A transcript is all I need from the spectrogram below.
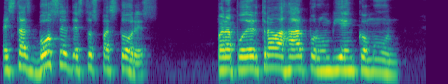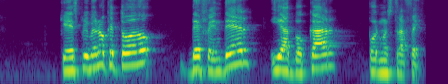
estas voces de estos pastores para poder trabajar por un bien común, que es primero que todo defender y advocar por nuestra fe,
